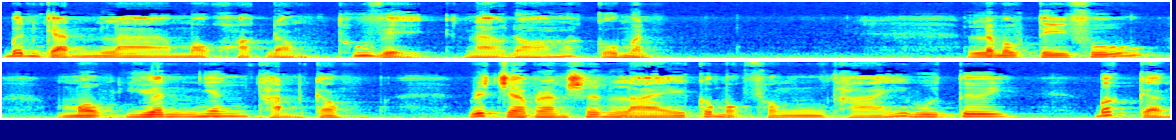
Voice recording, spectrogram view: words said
Bên cạnh là một hoạt động thú vị nào đó của mình. Là một tỷ phú, một doanh nhân thành công, Richard Branson lại có một phong thái vui tươi, bất cẩn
